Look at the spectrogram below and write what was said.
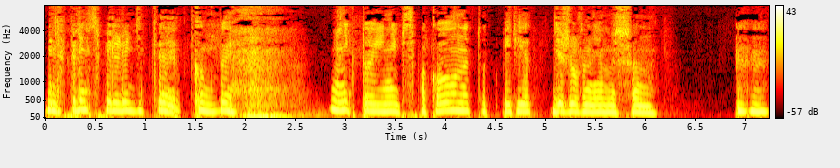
Да, в принципе, люди-то как бы никто и не беспокоил на тот период дежурные машины. Угу.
